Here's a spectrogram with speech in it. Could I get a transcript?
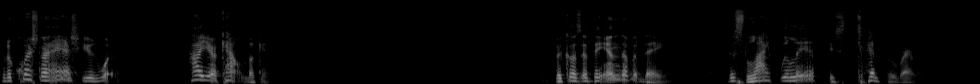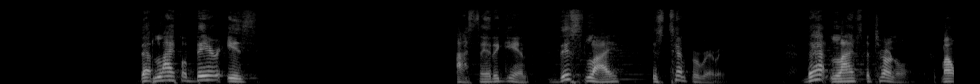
So the question I ask you is what how your account looking? Because at the end of the day, this life we live is temporary. That life up there is, I say it again, this life is temporary. That life's eternal. My,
